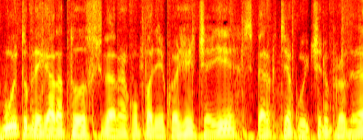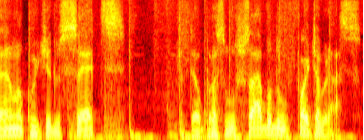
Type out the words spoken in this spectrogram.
Muito obrigado a todos que estiveram na companhia com a gente aí. Espero que tenham curtido o programa, curtido os sets. Até o próximo sábado. Um forte abraço.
